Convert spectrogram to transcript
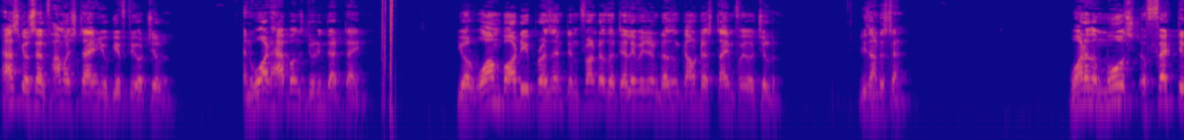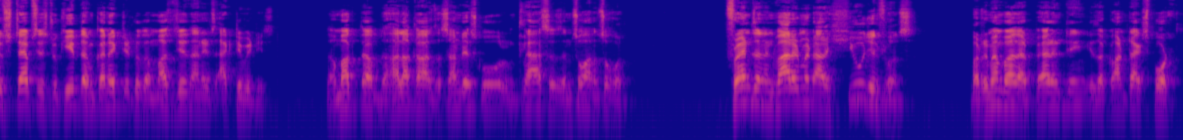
Ask yourself how much time you give to your children and what happens during that time. Your warm body present in front of the television doesn't count as time for your children. Please understand. One of the most effective steps is to keep them connected to the masjid and its activities. The maktab, the halakas, the Sunday school, classes, and so on and so forth. Friends and environment are a huge influence. But remember that parenting is a contact sport.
